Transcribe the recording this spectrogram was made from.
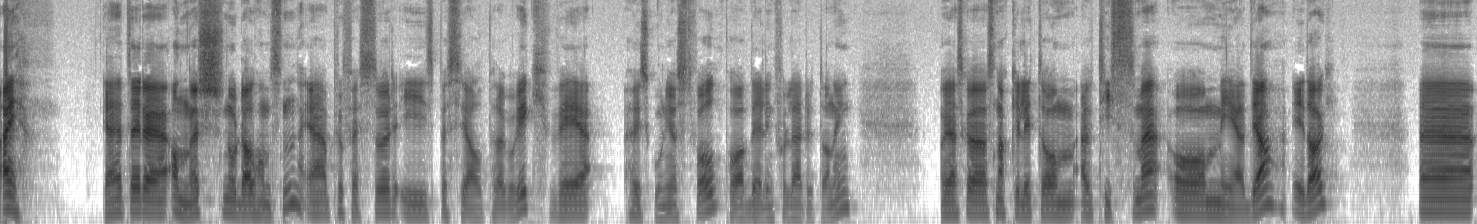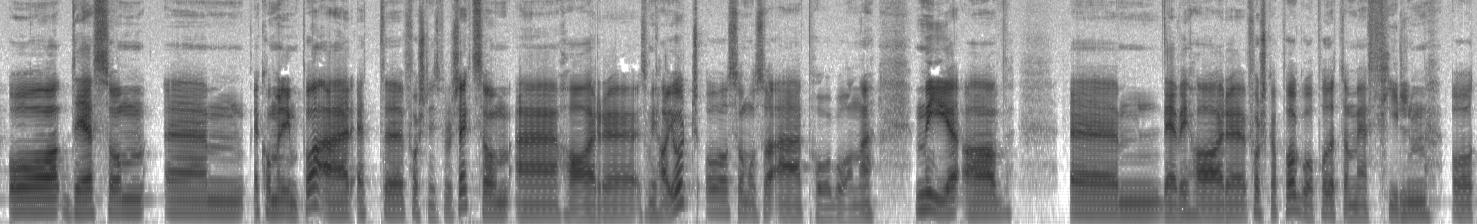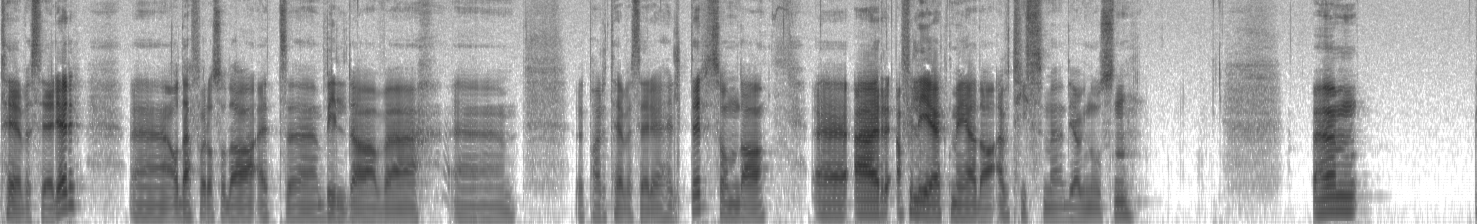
Hei. Jeg heter eh, Anders Nordahl Hansen. Jeg er professor i spesialpedagogikk ved Høgskolen i Østfold på Avdeling for lærerutdanning. Og jeg skal snakke litt om autisme og media i dag. Uh, og det som um, jeg kommer inn på, er et uh, forskningsprosjekt som, har, uh, som, vi har gjort, og som også er pågående. Mye av det vi har eh, forska på, går på dette med film og TV-serier. Uh, og derfor også da et uh, bilde av uh, et par TV-seriehelter som da er affiliert med da, autismediagnosen. Um,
